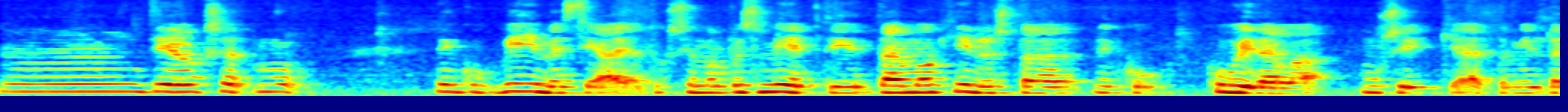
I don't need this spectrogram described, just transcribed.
Mm, tiedä, onko se mu, niin kuin viimeisiä ajatuksia. Mä rupesin miettimään, tai mua kiinnostaa niin kuin kuvitella musiikkia, että miltä,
